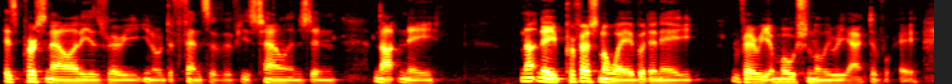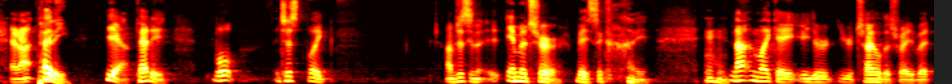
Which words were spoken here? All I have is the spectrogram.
his personality is very you know defensive if he's challenged, and not in a not in a professional way, but in a very emotionally reactive way. And I, Petty. yeah, petty. Well, just like I'm just an, immature, basically. Mm-hmm. Not in like a you're you're childish way, but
